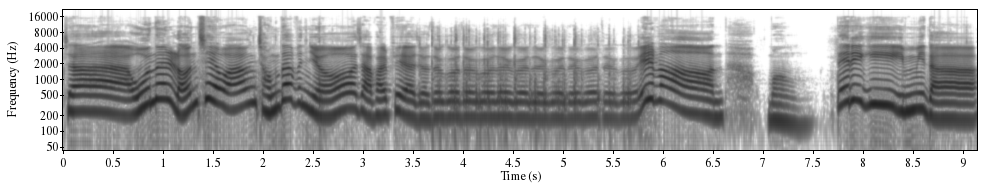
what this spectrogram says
자, 오늘 런치의 왕 정답은요. 자, 발표해야죠. 두구두구두구두구두구두구. 1번, 멍. 때리기입니다.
